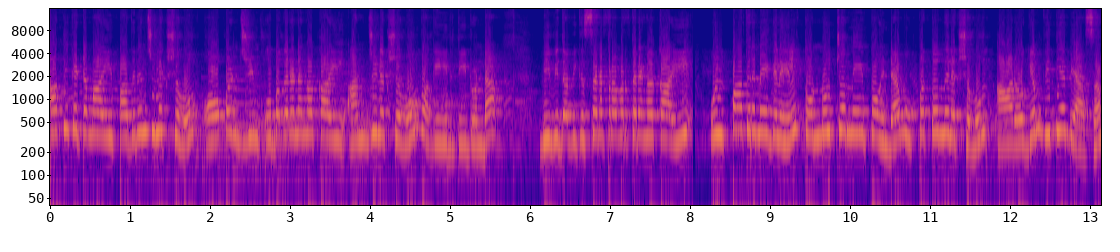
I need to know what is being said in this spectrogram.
ആദ്യഘട്ടമായി പതിനഞ്ച് ലക്ഷവും ഓപ്പൺ ജിം ഉപകരണങ്ങൾക്കായി അഞ്ചു ലക്ഷവും വകയിരുത്തിയിട്ടുണ്ട്. വിവിധ വികസന പ്രവർത്തനങ്ങൾക്കായി ഉൽപാദന മേഖലയിൽ തൊണ്ണൂറ്റൊന്ന് പോയിന്റ് മുപ്പത്തൊന്ന് ലക്ഷവും ആരോഗ്യം വിദ്യാഭ്യാസം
